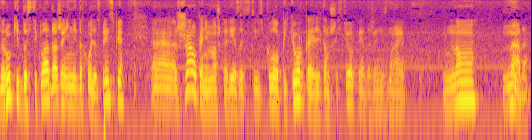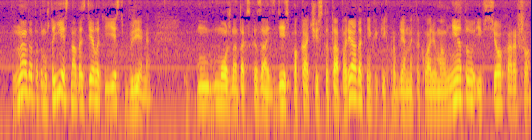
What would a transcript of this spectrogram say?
Руки до стекла даже и не доходят. В принципе, Э, жалко немножко резать стекло пятерка или там шестерка, я даже не знаю. Но надо. Надо, потому что есть, надо сделать и есть время. Можно так сказать. Здесь пока чистота, порядок, никаких проблемных аквариумов нету и все хорошо.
